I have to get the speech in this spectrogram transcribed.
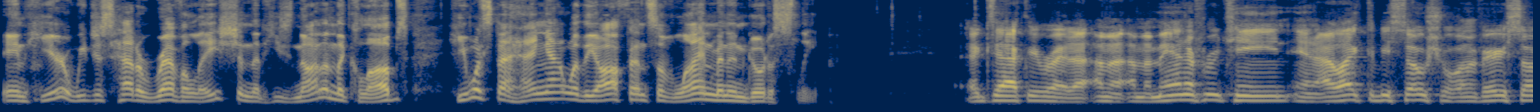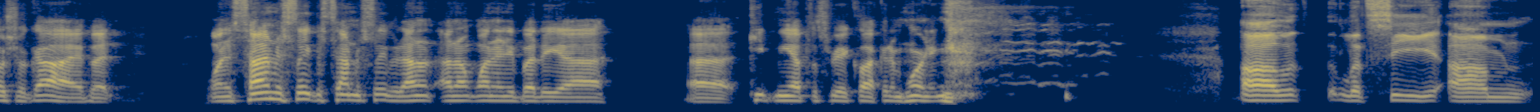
And here we just had a revelation that he's not in the clubs. He wants to hang out with the offensive linemen and go to sleep. Exactly right. I'm a, I'm a man of routine and I like to be social. I'm a very social guy, but when it's time to sleep, it's time to sleep. But I don't, I don't want anybody uh, uh, keep me up to three o'clock in the morning. uh, let's see. Um,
